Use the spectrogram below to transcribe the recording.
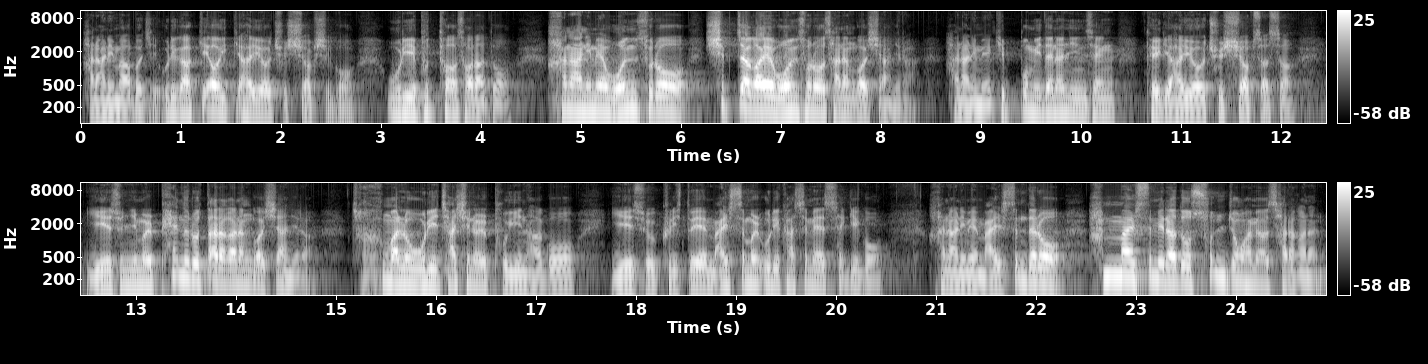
하나님 아버지, 우리가 깨어있게 하여 주시옵시고, 우리 붙어서라도 하나님의 원수로, 십자가의 원수로 사는 것이 아니라 하나님의 기쁨이 되는 인생 되게 하여 주시옵소서. 예수님을 팬으로 따라가는 것이 아니라 정말로 우리 자신을 부인하고 예수 그리스도의 말씀을 우리 가슴에 새기고 하나님의 말씀대로 한 말씀이라도 순종하며 살아가는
